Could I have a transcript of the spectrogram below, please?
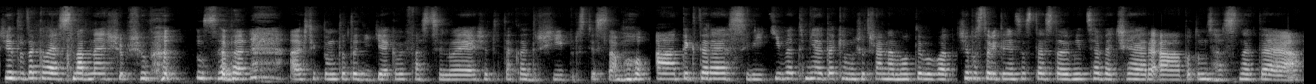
Že je to takové snadné šup šup u sebe a ještě k tomu toto dítě jakoby fascinuje, že to takhle drží prostě samo. A ty, které svítí ve tmě, taky můžu třeba namotivovat, že postavíte něco z té stavebnice večer a potom zhasnete a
